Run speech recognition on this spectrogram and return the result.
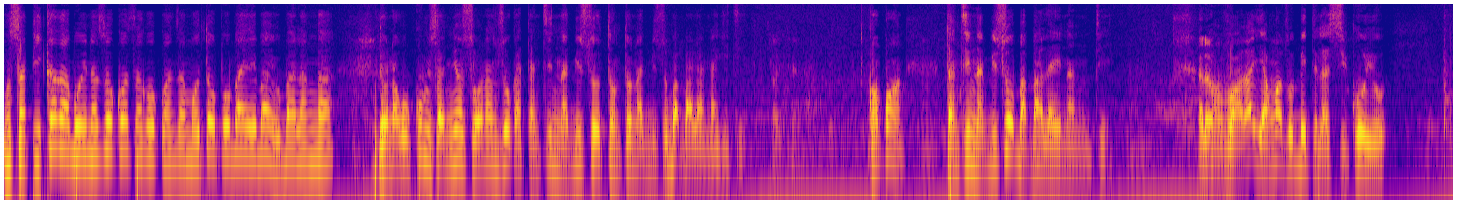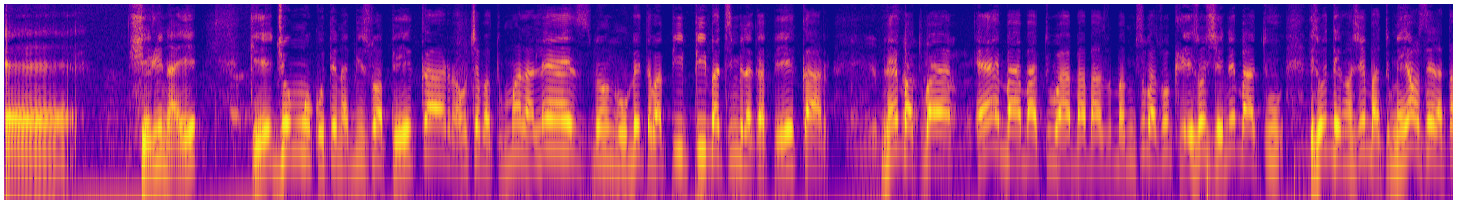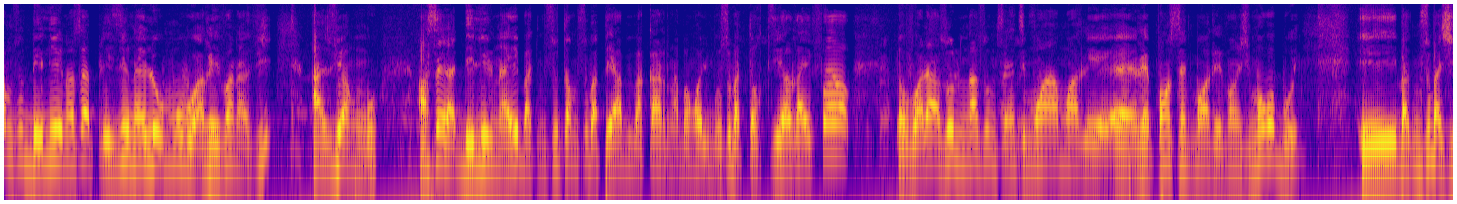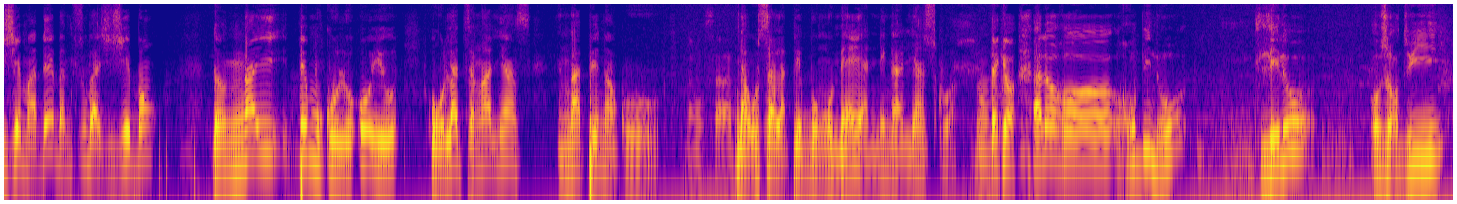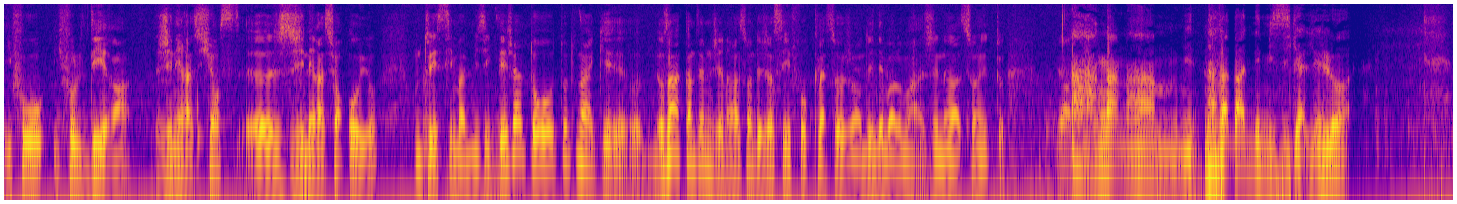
Mosapi kaka boye nazokosa kokwanza moto mpo bayeba yo balanga. Donc nakokumisa nyonso wana nzoka tantine na biso tonto na biso babalanaki te. Comprendre? Tantine na biso babala ye nanu te. Voilà yango azobetela sikoyo eh, sheri na ye ke jo moko te na biso apeye kar aotya bato mal à l'aise donc obeta bapipi batimbelaka peye kar me bato ba- eh, ba- bato ezogene bato mais ata mosusu délire na osala plaisir na ye lo mo arrivant na vie azwi yango asalela délire na ye bato mosusu ta mosusu bapeyaka mpe bakare na bango ya liboso batortiraka effort donc voilà azolinga azomisa neti mwa mwa re- réponse neti mwa revanche moko boye e bato mosusu bajuge mabe bato mosusu bajuge bon donc ngai mpe mokolo oyo okolatisa nga alliance ngai mpe nako- nakosala mpe bongo me ya ndenge alliance quoi donc D'accord. Alors, euh, Robino, Lelo, aujourd'hui, il faut, il faut le dire, hein, génération, euh, génération Oyo, on te dit ma musique déjà, dans la 15e génération, déjà, s'il faut classer aujourd'hui, génération et tout. ah nga na nazaka nde miziki ya lelo Dans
